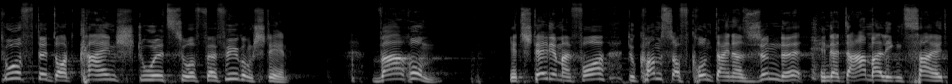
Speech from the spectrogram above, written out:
durfte dort kein Stuhl zur Verfügung stehen. Warum? Jetzt stell dir mal vor, du kommst aufgrund deiner Sünde in der damaligen Zeit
